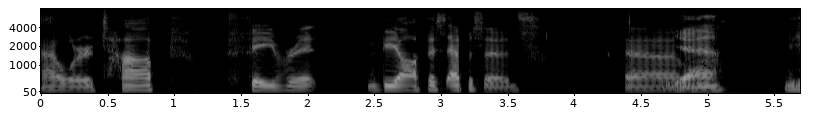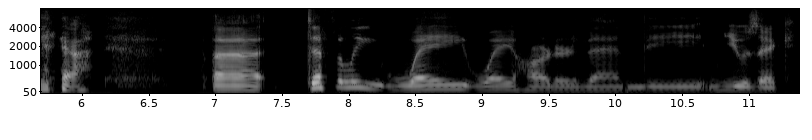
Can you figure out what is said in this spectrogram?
our top favorite The Office episodes. Um, yeah. yeah. Uh, definitely way way harder than the music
